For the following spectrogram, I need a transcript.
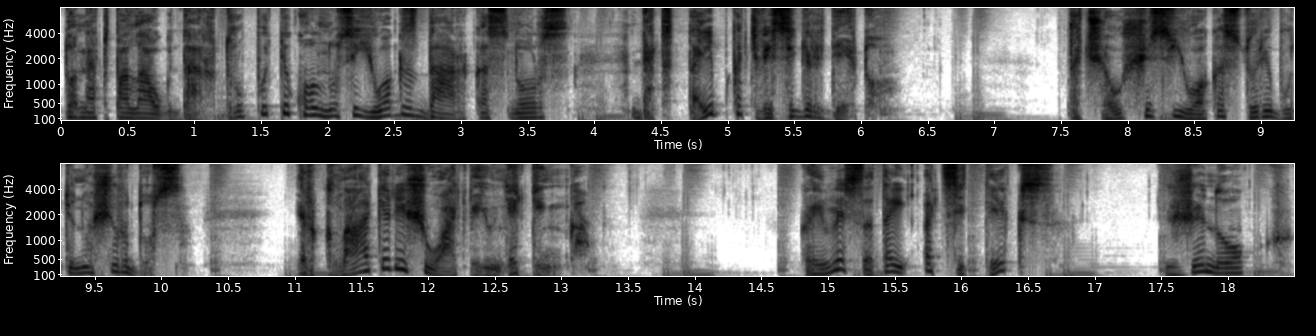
Tuomet palauk dar truputį, kol nusijuoks dar kas nors, bet taip, kad visi girdėtų. Tačiau šis juokas turi būti nuoširdus. Ir klakeriai šiuo atveju netinka. Kai visa tai atsitiks, žinok,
